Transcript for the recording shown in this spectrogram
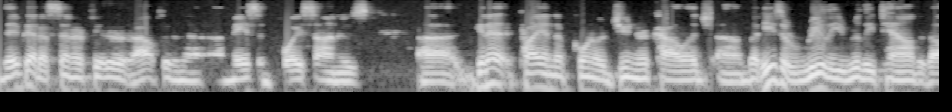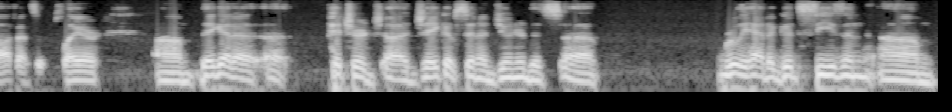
They've got a center fielder outfit and a, Mason Poisson who's uh, gonna probably end up going to a junior college, um, but he's a really, really talented offensive player. Um, they got a, a pitcher, uh, Jacobson, a junior that's uh, really had a good season. Um,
